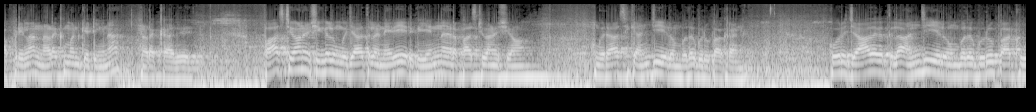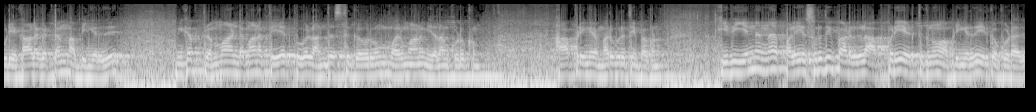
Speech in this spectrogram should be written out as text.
அப்படிலாம் நடக்குமான்னு கேட்டிங்கன்னா நடக்காது. பாசிட்டிவான விஷயங்கள் உங்கள் ஜாதத்தில் நிறைய இருக்குது என்ன பாசிட்டிவான விஷயம்? உங்கள் ராசிக்கு அஞ்சு ஏழு ஒன்பதை குரு பார்க்குறாங்க. ஒரு ஜாதகத்தில் அஞ்சு ஏழு ஒன்பதை குரு பார்க்கக்கூடிய காலகட்டம் அப்படிங்கிறது மிக பிரம்மாண்டமான பெயர் புகழ் அந்தஸ்து கௌரவம் வருமானம் இதெல்லாம் கொடுக்கும். அப்படிங்கிற மறுபுறத்தையும் பார்க்கணும். இது என்னென்னா பழைய சுருதி பாடல்களை அப்படியே எடுத்துக்கணும் அப்படிங்கிறது இருக்கக்கூடாது.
